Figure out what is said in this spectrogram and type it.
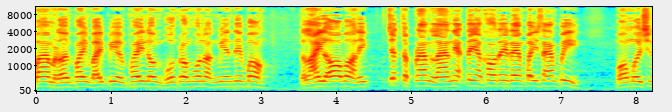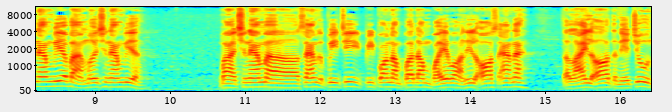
បាទ128 220 Note 9ក្រុមហ៊ុនអត់មានទេបងតម្លៃល្អបងអានេះ75ដុល្លារអ្នកទិញអត់ខុសទេ RAM 332បងមើលឆ្នាំវាបាទមើលឆ្នាំវាបាទឆ្នាំ 32G 2017 18បងនេះល្អស្អាតណាស់តម្លៃល្អធានាជូន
